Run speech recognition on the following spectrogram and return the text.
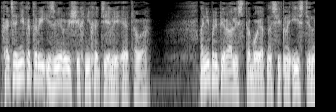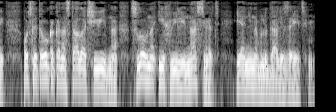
хотя некоторые из верующих не хотели этого. Они припирались с тобой относительно истины, после того, как она стала очевидна, словно их вели на смерть, и они наблюдали за этим.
